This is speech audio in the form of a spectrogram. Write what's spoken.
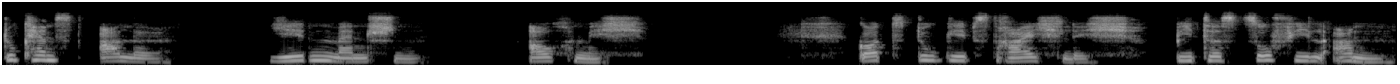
Du kennst alle, jeden Menschen, auch mich. Gott, du gibst reichlich, bietest so viel an.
